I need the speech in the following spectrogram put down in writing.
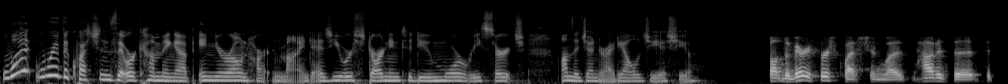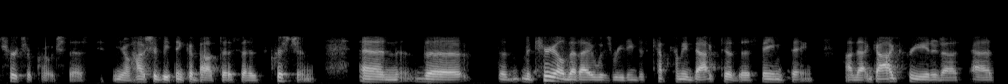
What were the questions that were coming up in your own heart and mind as you were starting to do more research on the gender ideology issue? Well, the very first question was how does the, the church approach this? You know, how should we think about this as Christians? And the the material that I was reading just kept coming back to the same thing. uh, that God created us as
